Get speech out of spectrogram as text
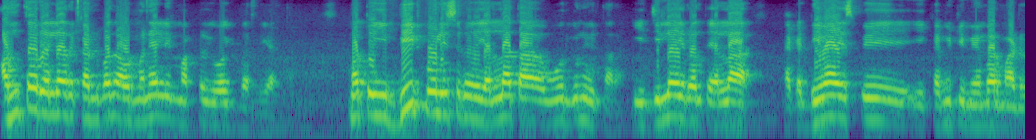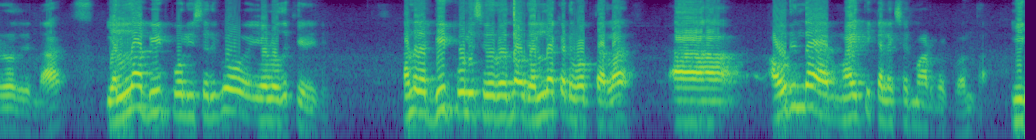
ಅಂಥವ್ರು ಎಲ್ಲಾದ್ರು ಕಂಡು ಬಂದ್ರೆ ಅವ್ರ ಮನೆಯಲ್ಲಿ ಮಕ್ಕಳಿಗೆ ಹೋಗಿ ಬರ್ಲಿ ಅಂತ. ಮತ್ತು ಈ ಬೀಟ್ ಪೊಲೀಸರು ಎಲ್ಲ ತ ಊರಿಗೂ ಇರ್ತಾರೆ. ಈ ಜಿಲ್ಲೆ ಇರುವಂತ ಎಲ್ಲ, ಯಾಕೆ ಡಿವೈಎಸ್ಪಿ ಈ ಕಮಿಟಿ ಮೆಂಬರ್ ಮಾಡಿರೋದ್ರಿಂದ ಎಲ್ಲ ಬೀಟ್ ಪೊಲೀಸರಿಗೂ ಹೇಳೋದಕ್ಕೆ ಕೇಳಿದೆ. ಅಂದ್ರೆ ಬೀಟ್ ಪೊಲೀಸ್ ಇರೋದ್ರಿಂದ ಅವ್ರೆಲ್ಲ ಕಡೆ ಹೋಗ್ತಾರಲ್ಲ ಅವರಿಂದ ಮಾಹಿತಿ ಕಲೆಕ್ಷನ್ ಮಾಡಬೇಕು ಅಂತ ಈಗ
